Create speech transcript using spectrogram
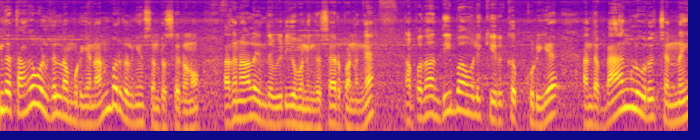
இந்த தகவல்கள் நம்முடைய நண்பர்களையும் சென்று சேரணும். அதனால் இந்த வீடியோவை நீங்கள் ஷேர் பண்ணுங்கள் அப்போ தான் தீபாவளிக்கு இருக்கக்கூடிய அந்த பெங்களூரு சென்னை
